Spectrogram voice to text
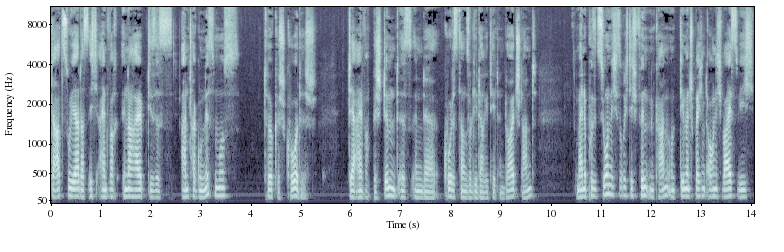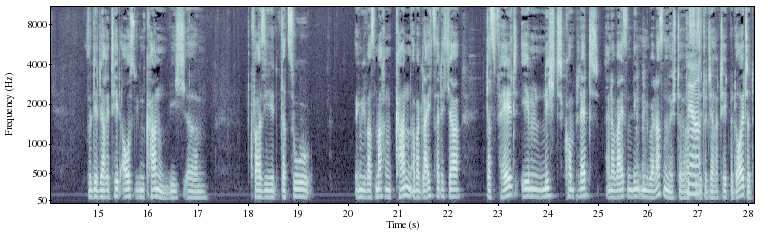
dazu ja, dass ich einfach innerhalb dieses Antagonismus türkisch-kurdisch, der einfach bestimmt ist in der Kurdistan-Solidarität in Deutschland, meine Position nicht so richtig finden kann und dementsprechend auch nicht weiß, wie ich Solidarität ausüben kann, wie ich ähm, quasi dazu irgendwie was machen kann, aber gleichzeitig ja das Feld eben nicht komplett einer weißen Linken überlassen möchte, was Ja. die Solidarität bedeutet.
